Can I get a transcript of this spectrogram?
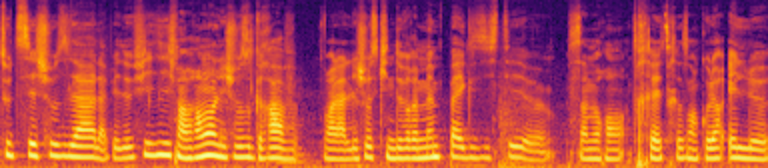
toutes ces choses-là, la pédophilie, enfin vraiment les choses graves. Voilà, les choses qui ne devraient même pas exister, euh, ça me rend très très en colère. Et le,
